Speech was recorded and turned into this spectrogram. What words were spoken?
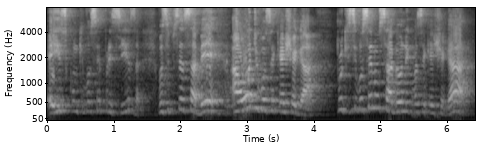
É isso com que você precisa. Você precisa saber aonde você quer chegar. Porque se você não sabe onde você quer chegar,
